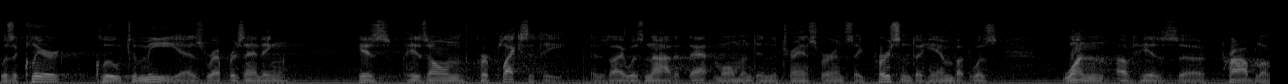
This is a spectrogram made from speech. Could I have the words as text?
was a clear clue to me as representing his, his own perplexity, as I was not at that moment in the transference a person to him, but was one of his uh, problems.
